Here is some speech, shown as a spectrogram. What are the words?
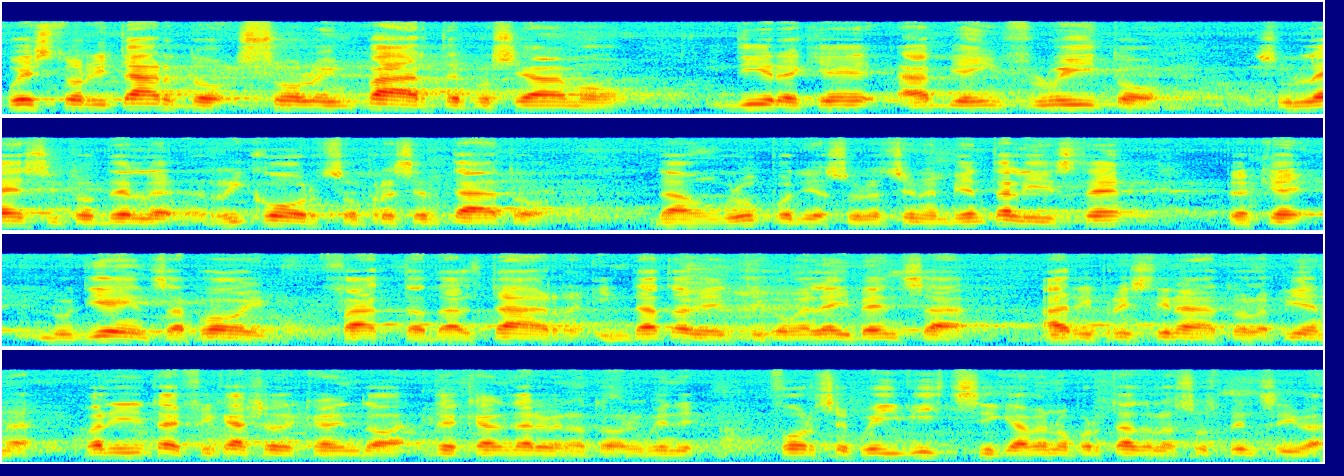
questo ritardo solo in parte possiamo dire che abbia influito sull'esito del ricorso presentato da un gruppo di associazioni ambientaliste perché l'udienza poi fatta dal TAR in data 20, come lei ben sa, ha ripristinato la piena validità e efficacia del calendario, del calendario venatorio, quindi forse quei vizi che avevano portato alla sospensiva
